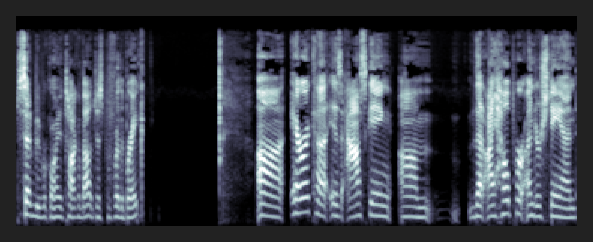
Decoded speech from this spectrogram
said we were going to talk about just before the break. Uh, Erica is asking um, that I help her understand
